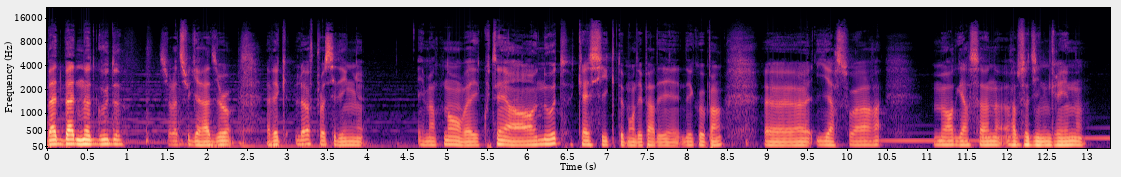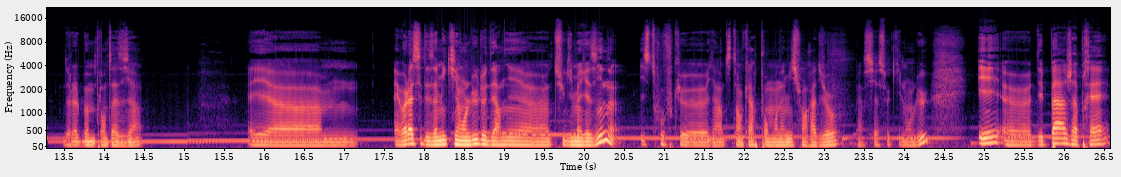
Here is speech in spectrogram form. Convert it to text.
Bad Bad Not Good sur la Tsugi Radio avec Love Proceeding. Et maintenant, on va écouter un autre classique demandé par des, copains. Euh, hier soir, Mort Garson, Rhapsody in Green de l'album Plantasia. Et, euh, et voilà, c'est des amis qui ont lu le dernier euh, Tsugi Magazine. Il se trouve qu'il y a un petit encart pour mon émission radio. Merci à ceux qui l'ont lu. Et euh, des pages après,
